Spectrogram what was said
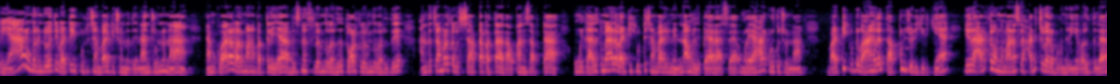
இப்போ யார் உங்க ரெண்டு பேர்த்தி வட்டி கொடுத்து சம்பாதிக்க சொன்னது? நான் சொன்னேனா? நமக்கு வர வருமானம் பத்தலையா? பிசினஸ்ல இருந்து வருது தோட்டத்துல இருந்து வருது. அந்த சம்பளத்தை வச்சு சாப்பிட்டா பத்தா அதை உட்காந்து சாப்பிட்டா? உங்களுக்கு அதுக்கு மேல வட்டி விட்டு சம்பாதிக்கணும் உங்களுக்கு பேராசை? உங்களை யார் கொடுக்க சொன்னா? வட்டி விட்டு வாங்குறது தப்புன்னு சொல்லிக்கிறீங்க இதுல அடுத்து உங்க மனசுல அடிச்சு வேற போடுங்கிறீங்க வகுத்துல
